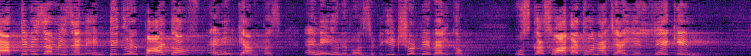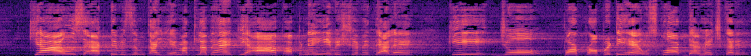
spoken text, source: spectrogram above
activism is an integral part of any campus, any university. It should be welcome. उसका स्वागत होना चाहिए लेकिन क्या उस एक्टिविज्म का ये मतलब है कि आप अपने ही विश्वविद्यालय की जो प्रॉपर्टी है उसको आप डैमेज करें?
